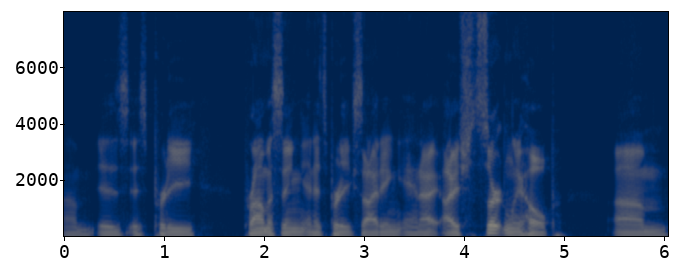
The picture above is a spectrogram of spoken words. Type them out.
Um, is is pretty promising and it's pretty exciting. And I, I certainly hope um,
